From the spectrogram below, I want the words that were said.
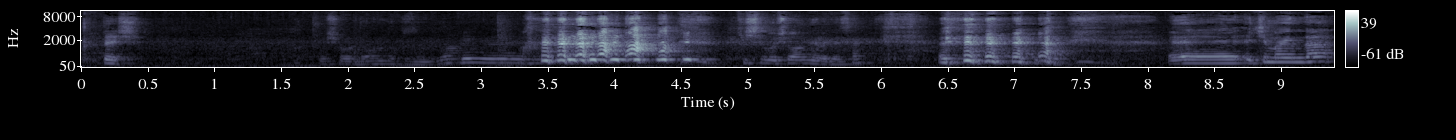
45. 5 orada 19 orada. Kişi başı 10 lira desen. Eee, Ekim ayında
